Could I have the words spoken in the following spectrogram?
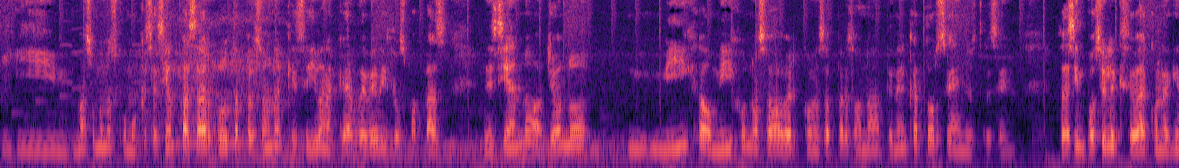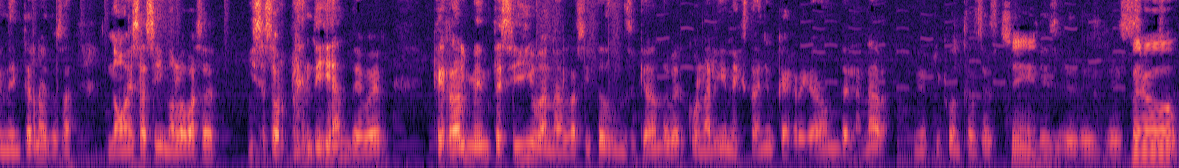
y, más o menos como que se hacían pasar por otra persona que se iban a quedar de ver y los papás decían, no, yo no, mi hija o mi hijo no se va a ver con esa persona, tenían 14 años, 13 años, o sea, es imposible que se vea con alguien de internet, o sea, no es así, no lo va a hacer, y se sorprendían de ver que realmente sí iban a las citas donde se quedan de ver con alguien extraño que agregaron de la nada. ¿Me explico? Entonces, sí, pero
